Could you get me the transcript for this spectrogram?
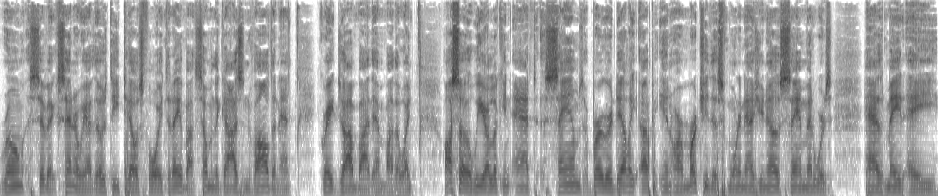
Rome Civic Center. We have those details for you today about some of the guys involved in that. Great job by them, by the way. Also, we are looking at Sam's Burger Deli up in our Armuchee this morning. As you know, Sam Edwards has made a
